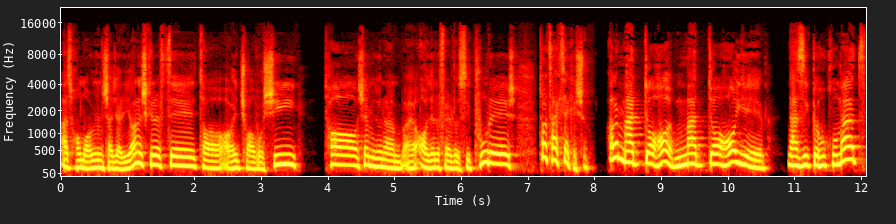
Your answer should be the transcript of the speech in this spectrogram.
از همایون شجریانش گرفته تا آقای چاوشی تا چه می‌دونم عادل فردوسی پورش تا تک تکشون. حالا مداها مداهای نزدیک به حکومت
